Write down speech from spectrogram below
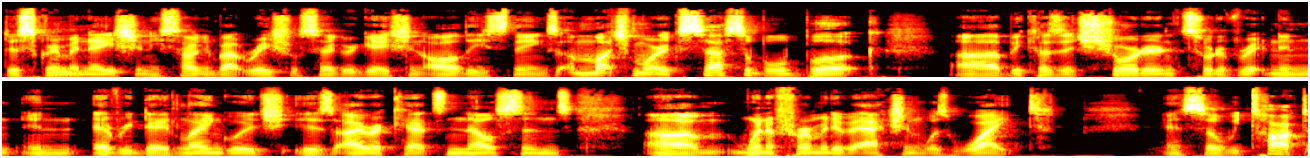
discrimination, he's talking about racial segregation, all these things. A much more accessible book, uh, because it's shorter and sort of written in, in everyday language is Ira Katznelson's, um, When Affirmative Action Was White. And so we talked,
